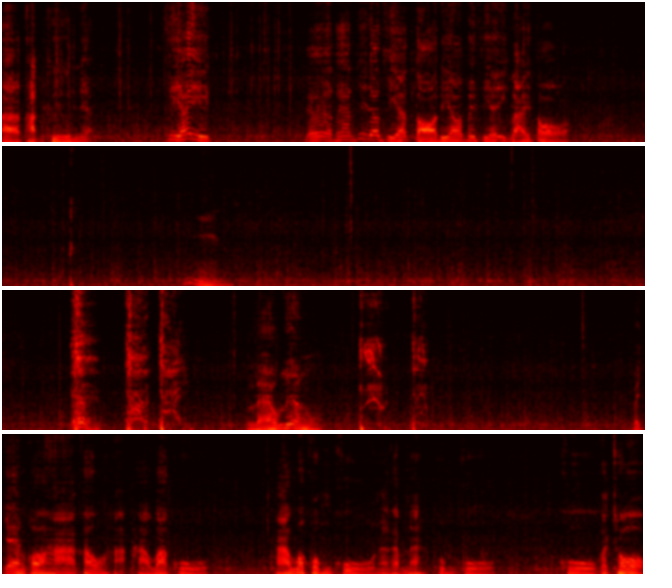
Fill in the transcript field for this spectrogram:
อ่าขัดขืนเนี่ย เสียอีก เออแทนที่จะเสียต่อเดียวไปเสียอีกหลายต่อ อืม แล้วเรื่อง ไปแจ้งข้อหาเขาหาหาว่าครู หาว่าข่มขู่นะครับนะข่มขู่ ขู่กระโชก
